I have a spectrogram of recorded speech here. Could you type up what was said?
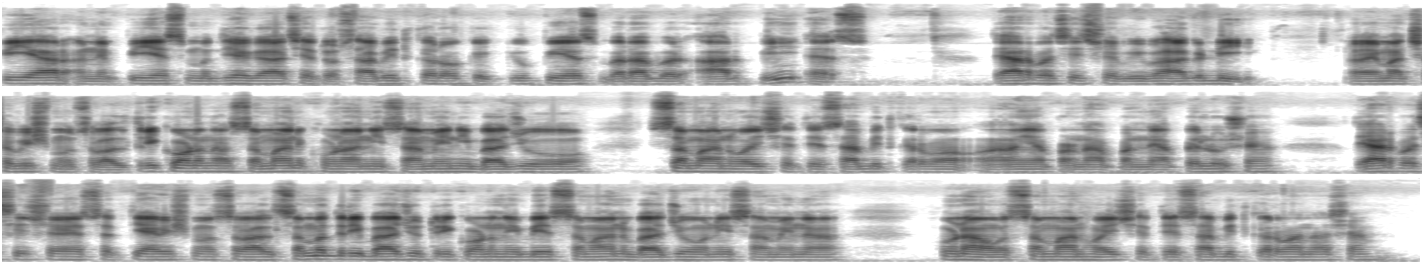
પીઆર અને પીએસ મધ્યગા છે. તો સાબિત કરો કે ક્યુપીએસ બરાબર આરપીએસ ત્યાર પછી છે વિભાગ ડી એમાં છવ્વીસમો સવાલ, ત્રિકોણના સમાન ખૂણાની સામેની બાજુઓ સમાન હોય છે તે સાબિત કરવા અહીંયા પણ આપણને આપેલું છે. ત્યાર પછી છે સત્યાવીસમો સવાલ, સમદ્રી બાજુ ત્રિકોણની બે સમાન બાજુઓની સામેના ખૂણાઓ સમાન હોય છે તે સાબિત કરવાના છે.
